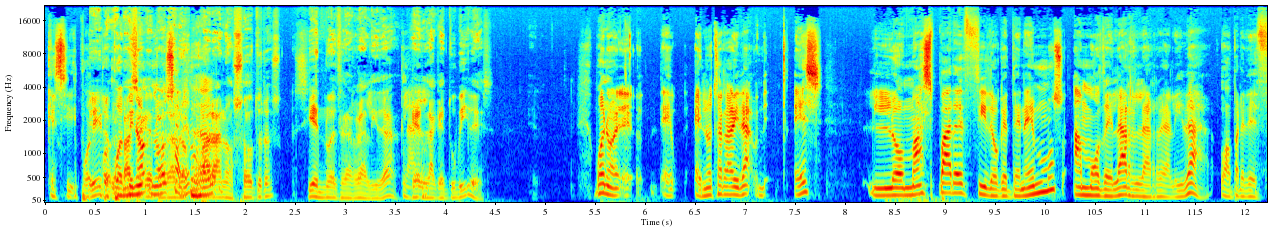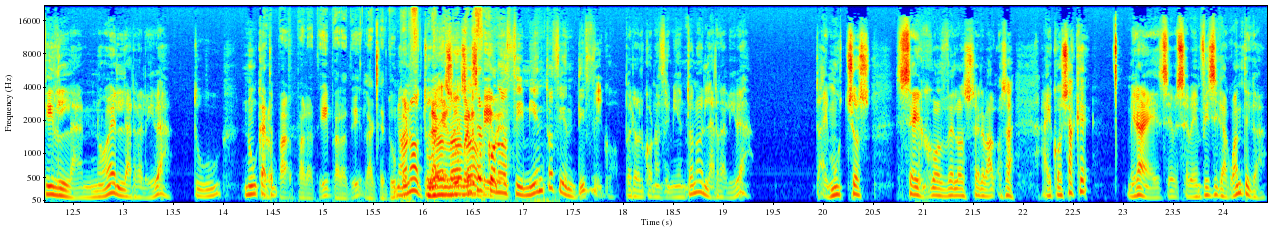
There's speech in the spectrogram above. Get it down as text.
que sí, Sí, pues, lo pues- que pues no, que lo para, sabemos. para nosotros sí es nuestra realidad, que Claro. es la que tú vives. Bueno, eh, eh, en nuestra realidad es lo más parecido que tenemos a modelar la realidad o a predecirla, no es la realidad. Tú nunca Pero te... pa- para, ti, para ti, la que tú No, no, tú, eso no, es el conocimiento científico, pero el conocimiento no es la realidad. Hay muchos sesgos del observador. O sea, hay cosas que, mira, eh, se, se ve en física cuántica.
